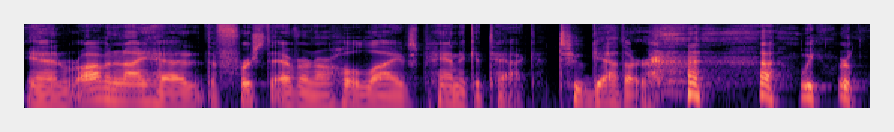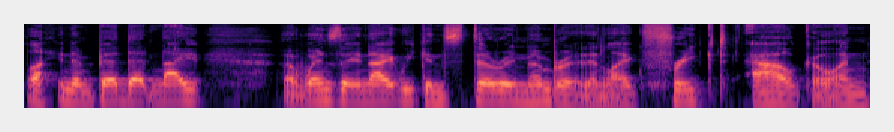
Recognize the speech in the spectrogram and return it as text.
And Robin and I had the first ever in our whole lives panic attack together. we were lying in bed that night a Wednesday night, we can still remember it and like freaked out, going,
